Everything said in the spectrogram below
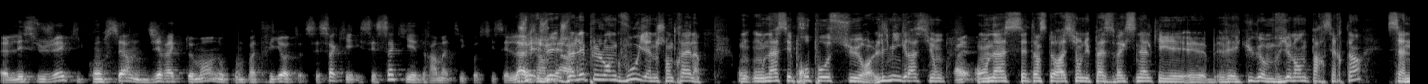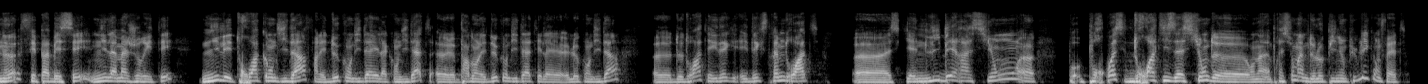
les sujets qui concernent directement nos compatriotes. C'est ça qui est, c'est ça qui est dramatique aussi. C'est là. Je, je, vais aller plus loin que vous, Yann Chantrel. On, a ces propos sur l'immigration. On a cette instauration du pass vaccinal qui est euh, vécue comme violente par certains. Ça ne fait pas baisser ni la majorité, ni les trois candidats, enfin les deux candidats et la candidate, euh, pardon, les deux candidates et le candidat de droite et d'extrême droite. Est-ce qu'il y a une libération pourquoi cette droitisation de, on a l'impression même de l'opinion publique en fait?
